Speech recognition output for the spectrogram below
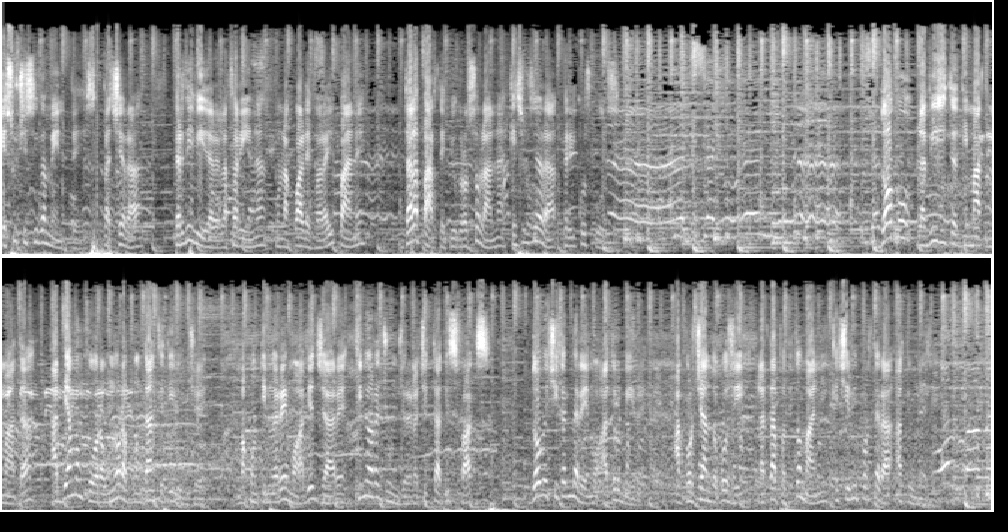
che successivamente si taccerà per dividere la farina con la quale farà il pane dalla parte più grossolana che si userà per il couscous. Dopo la visita di Matmata abbiamo ancora un'ora abbondante di luce, ma continueremo a viaggiare fino a raggiungere la città di Sfax dove ci fermeremo a dormire, accorciando così la tappa di domani che ci riporterà a Tunisi.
